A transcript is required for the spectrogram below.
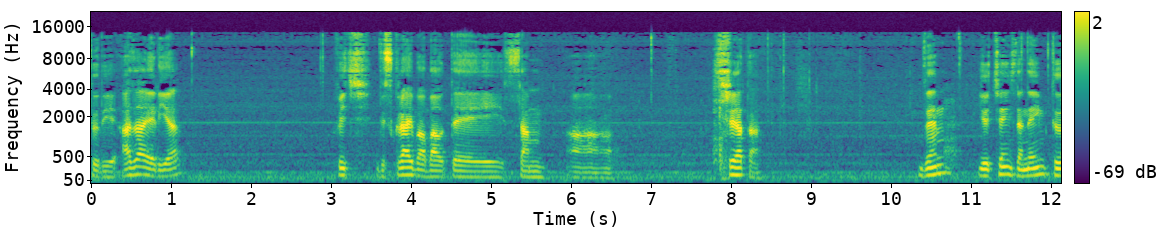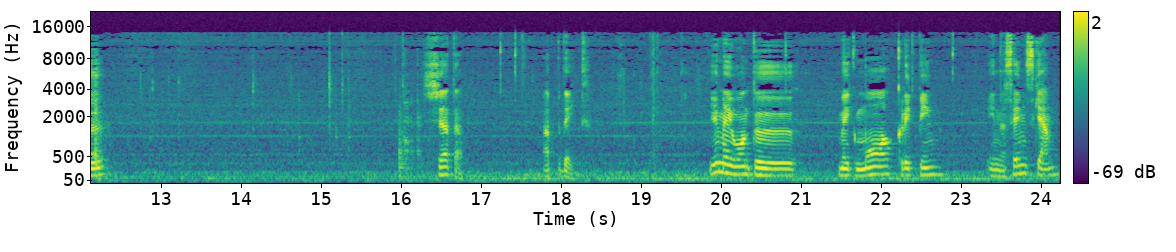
to the other area which describe about a, some uh, theater. Then you change the name to shutter update. You may want to make more clipping in the same scan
